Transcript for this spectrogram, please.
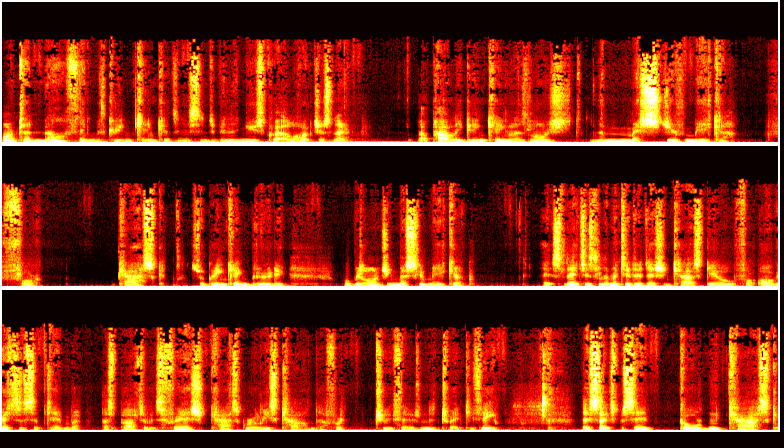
On to another thing with Greene King, because seems to be in the news quite a lot just now. But apparently, Greene King has launched the Mischief Maker for cask. So Greene King Brewery will be launching Mischief Maker, its latest limited edition cask ale, for August and September as part of its fresh cask release calendar for 2023. The 6% golden cask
